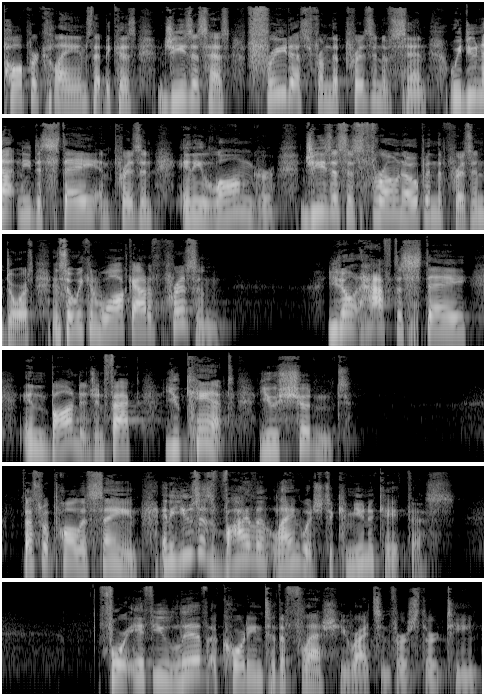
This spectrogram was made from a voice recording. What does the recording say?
Paul proclaims that because Jesus has freed us from the prison of sin, we do not need to stay in prison any longer. Jesus has thrown open the prison doors, and so we can walk out of prison. You don't have to stay in bondage. In fact, you can't. You shouldn't. That's what Paul is saying. And he uses violent language to communicate this. For if you live according to the flesh, he writes in verse 13,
